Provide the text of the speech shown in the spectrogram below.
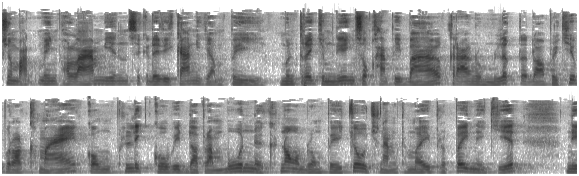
ខ្ញុំបាទមេងផល្លាមានសេចក្តីរាយការណ៍និយម2មន្ត្រីជំនាញសុខាភិបាលក្រៅរំលឹកទៅដល់ប្រជាពលរដ្ឋខ្មែរកុំភ្លេច COVID-19 នៅក្នុងអំឡុងពេលចូលឆ្នាំថ្មីប្រពៃណីជាតិនា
